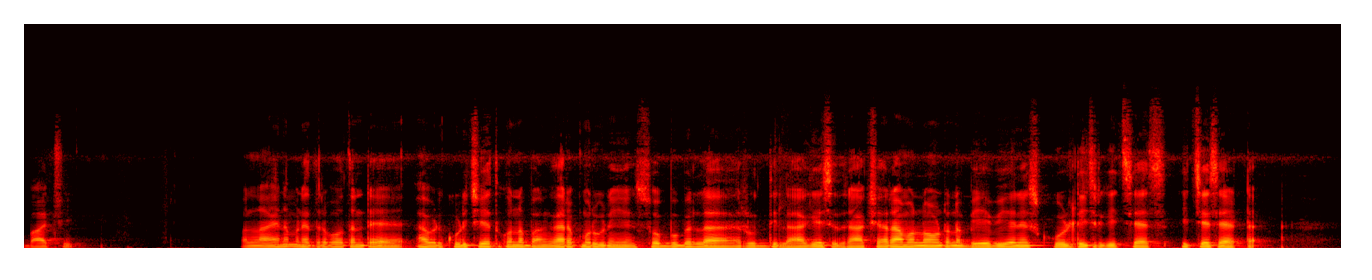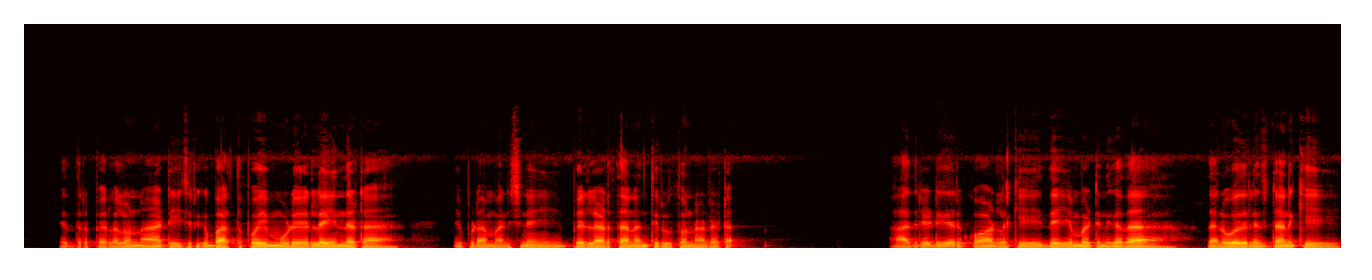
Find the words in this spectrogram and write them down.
బాచి వాళ్ళ నాయనమ్మ నిద్రపోతుంటే ఆవిడ కుడి చేతుకున్న బంగారపు మురుగుని సొబ్బు బిల్ల రుద్ది లాగేసి ద్రాక్షారామంలో ఉంటున్న బేబీ అనే స్కూల్ టీచర్కి ఇచ్చే ఇచ్చేసేట ఇద్దరు పిల్లలున్న ఆ టీచర్కి భర్త పోయి మూడేళ్ళు అయిందట. ఇప్పుడు ఆ మనిషిని పెళ్ళాడతానని తిరుగుతున్నాడట. ఆదిరెడ్డి గారి కోడలకి దెయ్యం పట్టింది కదా. దాన్ని వదిలించడానికి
